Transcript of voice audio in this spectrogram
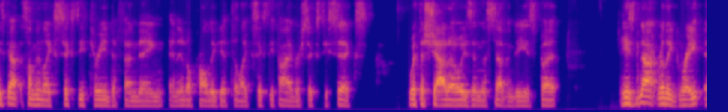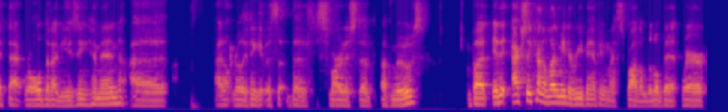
he's got something like 63 defending, and it'll probably get to like 65 or 66. With the shadow, he's in the 70s, but he's not really great at that role that I'm using him in. Uh, I don't really think it was the smartest of, of moves, but it actually kind of led me to revamping my squad a little bit where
